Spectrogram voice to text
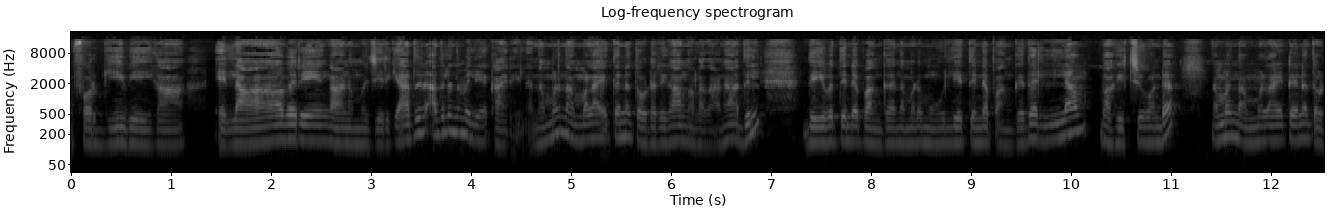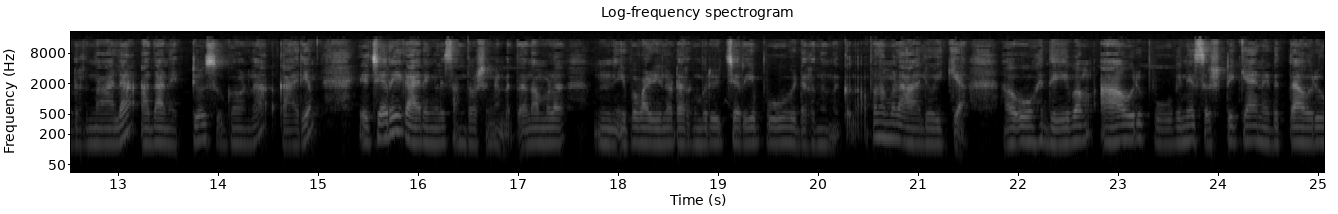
ഫോർഗീവ് ചെയ്യുക. എല്ലാവരെയും കാണുമ്പോൾ ചിരിക്കുക. അത് അതിലൊന്നും വലിയ കാര്യമില്ല. നമ്മൾ നമ്മളായി തന്നെ തുടരുക എന്നുള്ളതാണ്. അതിൽ ദൈവത്തിന്റെ പങ്ക് നമ്മുടെ മൂല്യത്തിന്റെ പങ്ക് ഇതെല്ലാം വഹിച്ചുകൊണ്ട് നമ്മൾ നമ്മളായിട്ട് തന്നെ തുടർന്നാൽ അതാണ് ഏറ്റവും സുഖമുള്ള കാര്യം. ചെറിയ കാര്യങ്ങളിൽ സന്തോഷം കണ്ടെത്തുക. നമ്മൾ ഇപ്പോൾ വഴിയിലോട്ട് ഇറങ്ങുമ്പോൾ ഒരു ചെറിയ പൂ വിടർന്ന് നിൽക്കുന്നു. അപ്പോൾ നമ്മൾ ആലോചിക്കുക. ഓ ദൈവം ആ ഒരു പൂവിനെ സൃഷ്ടിക്കാനെടുത്ത ഒരു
